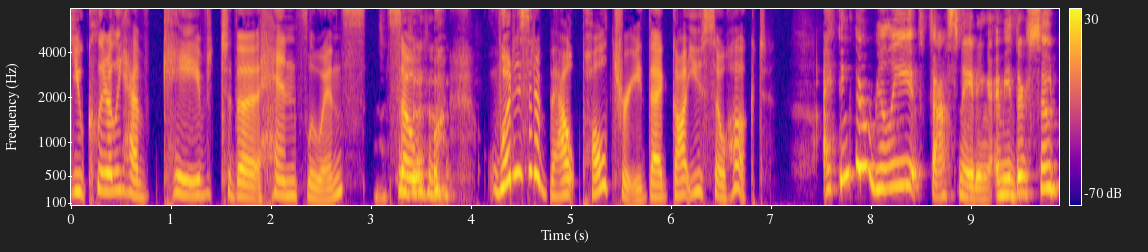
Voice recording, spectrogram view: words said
you clearly have caved to the henfluence. So, what is it about poultry that got you so hooked? I think they're really fascinating. I mean, they're so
